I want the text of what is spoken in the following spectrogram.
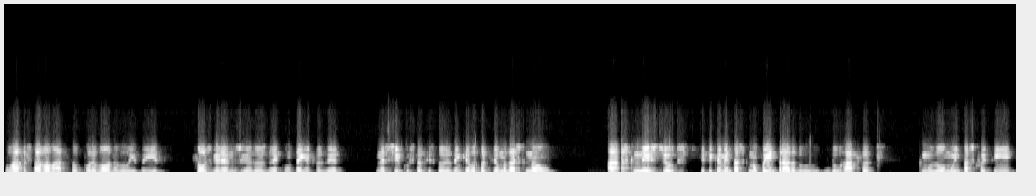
O Rafa estava lá, só pôr a bola na baliza e isso só os grandes jogadores é que conseguem fazer nas circunstâncias todas em que ele apareceu, mas acho que não acho que neste jogo especificamente acho que não foi a entrada do, do Rafa que mudou muito, acho que foi sim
